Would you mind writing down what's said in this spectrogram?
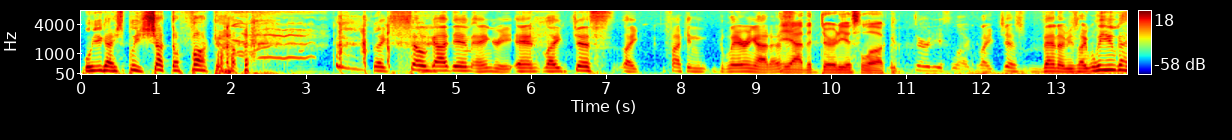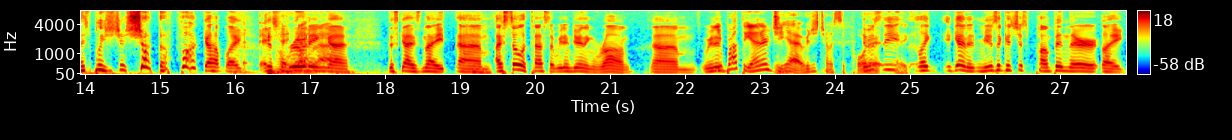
will you guys please shut the fuck up like so goddamn angry and like just like fucking glaring at us Yeah, the dirtiest look. the dirtiest look like just venom he's like will you guys please just shut the fuck up like just ruining uh, this guy's night um, i still attest that we didn't do anything wrong Um, we didn't. you brought the energy. Yeah, we're just trying to support it was it. the like- like, again, music is just pumping. They're like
